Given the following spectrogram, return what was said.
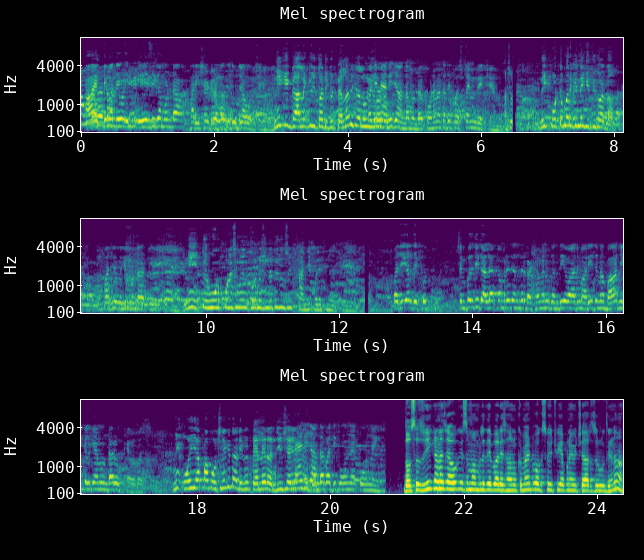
ਆ ਐਕਟਿਵਾ ਇੱਕ ਇਹ ਸੀਗਾ ਮੁੰਡਾ ਹਰੀ ਸ਼ਰਟ ਵਾਲਾ ਤੇ ਦੂਜਾ ਹੋਰ ਸੀਗਾ ਨਹੀਂ ਕੀ ਗੱਲ ਕੀ ਤੁਹਾਡੀ ਕੋਈ ਪਹਿਲਾਂ ਵੀ ਗੱਲ ਹੋਈ ਭਾਜੀ ਮੈਂ ਨਹੀਂ ਜਾਣਦਾ ਮੁੰਡਾ ਕੌਣ ਹੈ ਮੈਂ ਕਦੇ ਫਸਟ ਟਾਈਮ ਵੇਖਿਆ ਨਹੀਂ ਕੁੱਟਮਾਰ ਕਿੰਨੇ ਕੀਤੀ ਤੁਹਾਡਾ ਭਾਜੀ ਉਹੀ ਮੁੰਡਾ ਠੀਕ ਹੈ ਨਹੀਂ ਤੇ ਹੁਣ ਪੁਲਿਸ ਨੂੰ ਇਨਫੋਰਮੇਸ਼ਨ ਦਿੱਤੀ ਤੁਸੀਂ? ਹਾਂਜੀ ਪੁਲਿਸ ਨੇ ਦਿੱਤੀ। ਭਾਜੀ ਯਾਰ ਦੇਖੋ ਸਿੰਪਲ ਜੀ ਗੱਲ ਹੈ ਕਮਰੇ ਦੇ ਅੰਦਰ ਬੈਠਾ ਮੈਨੂੰ ਗੰਦੀ ਆਵਾਜ਼ ਮਾਰੀ ਤੇ ਮੈਂ ਬਾਹਰ ਨਿਕਲ ਗਿਆ ਮੁੰਡਾ ਰੋਕਿਆ ਬਸ। ਨਹੀਂ ਉਹੀ ਆਪਾਂ ਪੁੱਛ ਲਿਆ ਕਿ ਤੁਹਾਡੀ ਕੋਈ ਪਹਿਲੇ ਰੰਜਿਸ਼ ਹੈ ਮੈਂ ਨਹੀਂ? ਜਾਣਦਾ ਭਾਜੀ ਕੌਣ ਹੈ ਕੌਣ ਨਹੀਂ। ਦੋਸਤੋ, ਤੁਸੀਂ ਕਹਿਣਾ ਚਾਹੋਗੇ ਇਸ ਮਾਮਲੇ ਦੇ ਬਾਰੇ? ਸਾਨੂੰ ਕਮੈਂਟ ਬਾਕਸ ਵਿੱਚ ਵੀ ਆਪਣੇ ਵਿਚਾਰ ਜ਼ਰੂਰ ਦੇਣਾ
